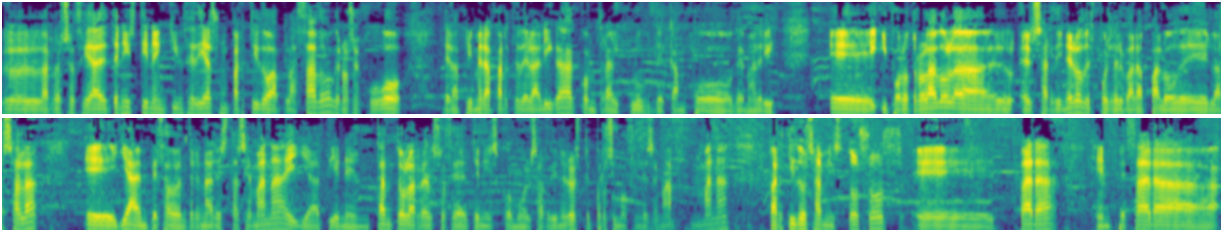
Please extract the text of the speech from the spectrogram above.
eh, la Real Sociedad de Tenis tiene en 15 días un partido aplazado que no se jugó de la primera parte de la liga contra el Club de Campo de Madrid. Eh, y por otro lado, la- el, el Sardinero, después del varapalo de la sala, eh, ya ha empezado a entrenar esta semana y ya tienen tanto la Real Sociedad de Tenis como el Sardinero este próximo fin de semana partidos amistosos eh, para empezar a,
